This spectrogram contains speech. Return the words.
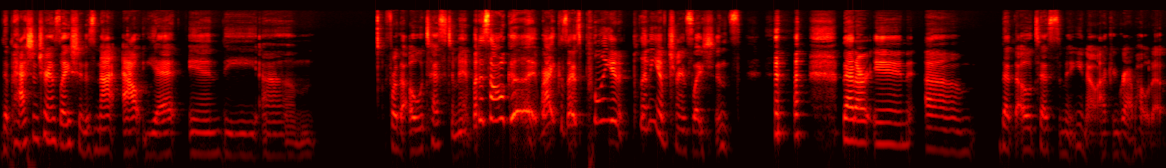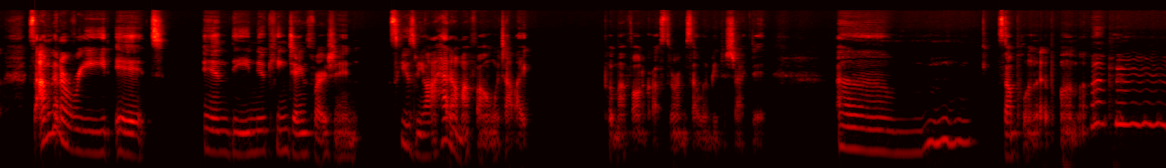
the Passion Translation is not out yet in the um for the Old Testament, but it's all good, right? Because there's plenty of plenty of translations that are in um that the Old Testament, you know, I can grab hold of. So I'm gonna read it in the New King James Version. Excuse me, I had it on my phone, which I like put my phone across the room so I wouldn't be distracted. Um, so I'm pulling it up on my iPad.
